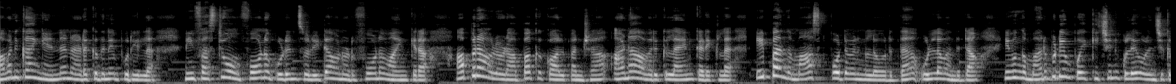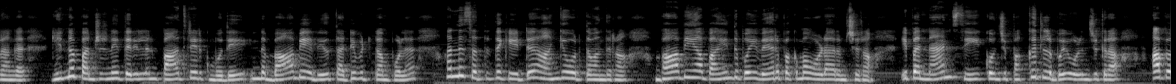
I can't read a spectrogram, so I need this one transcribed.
அவனுக்கா இங்கே என்ன நடக்குதுன்னே புரியல. நீ ஃபஸ்ட்டு உன் ஃபோனை கொடுன்னு சொல்லிட்டு அவனோட ஃபோனை வாங்கிக்கிறா. அப்புறம் அவளோட அப்பாவுக்கு கால் பண்ணுறா ஆனால் அவருக்கு லைன் கிடைக்கல. இப்போ அந்த மாஸ்க் போட்டவங்கள ஒருத்தன் உள்ளே வந்துட்டான். இவங்க மறுபடியும் போய் கிச்சனுக்குள்ளே ஒழிஞ்சுக்கிறாங்க என்ன பண்ணுறதுனே தெரியலன்னு பார்த்துட்டே இருக்கும்போதே இந்த பாபி எதையோ தட்டி விட்டுட்டான் போல அந்த சத்தத்தை கேட்டு அங்கே ஒருத்தன் வந்துடுறான் பாபியா பயந்து போய் வேற பக்கமாக ஓட ஆரம்பிச்சிடறான். இப்போ நான்சி கொஞ்சம் பக்கத்தில் போய் ஒழிஞ்சுக்கிறா அப்போ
